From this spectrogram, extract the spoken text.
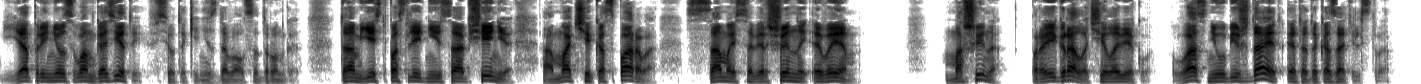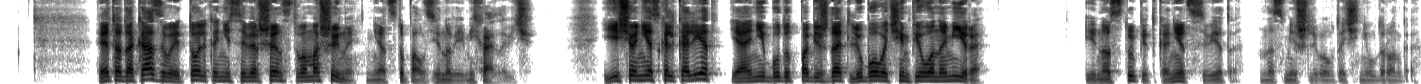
«Я принес вам газеты», — все-таки не сдавался Дронга. «Там есть последние сообщения о матче Каспарова с самой совершенной ЭВМ. Машина проиграла человеку. Вас не убеждает это доказательство?» «Это доказывает только несовершенство машины», — не отступал Зиновий Михайлович. «Еще несколько лет, и они будут побеждать любого чемпиона мира». «И наступит конец света», — насмешливо уточнил Дронга.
